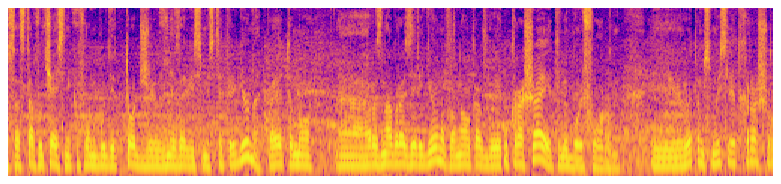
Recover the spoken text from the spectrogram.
состав участников, он будет тот же вне зависимости от региона. Поэтому э, разнообразие регионов, оно как бы украшает любой форум. И в этом смысле это хорошо.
